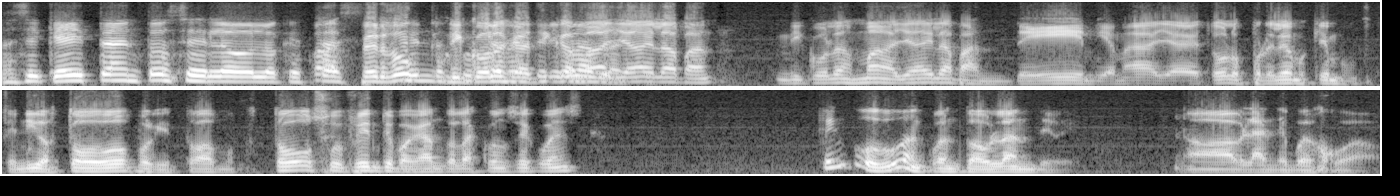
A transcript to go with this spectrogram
Así que ahí está entonces lo, lo que está Perdón, haciendo Nicolás Gatica, más allá de la pan- Nicolás, más allá de la pandemia, más allá de todos los problemas que hemos tenido todos, porque todos, todos sufriendo y pagando las consecuencias, tengo duda en cuanto a Blande. No, Blande buen jugador.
